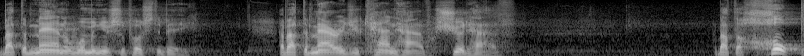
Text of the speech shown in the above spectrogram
about the man or woman you're supposed to be about the marriage you can have, should have, about the hope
